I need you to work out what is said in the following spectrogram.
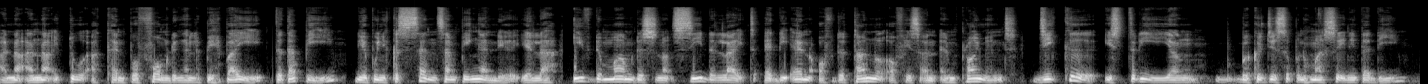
anak-anak itu akan perform dengan lebih baik. Tetapi, dia punya kesan sampingan dia ialah if the mom does not see the light at the end of the tunnel of his unemployment, jika isteri yang bekerja sepenuh masa ini tadi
